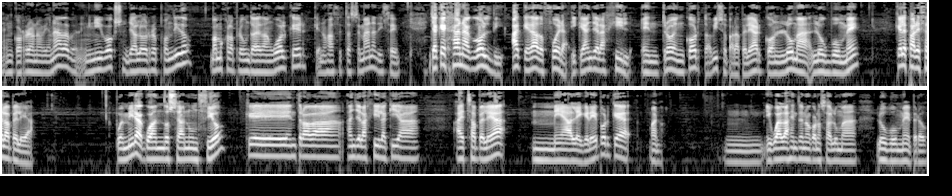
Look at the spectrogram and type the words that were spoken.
en correo, no había nada, en inbox ya lo he respondido. Vamos con la pregunta de Dan Walker, que nos hace esta semana. Dice, ya que Hannah Goldie ha quedado fuera y que Angela Hill entró en corto aviso para pelear con Luma Lugbume, ¿Qué les parece la pelea? Pues mira, cuando se anunció que entraba Angela Hill aquí a, esta pelea, me alegré porque, bueno, Mm, igual la gente no conoce a Luma Lubumé, pero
